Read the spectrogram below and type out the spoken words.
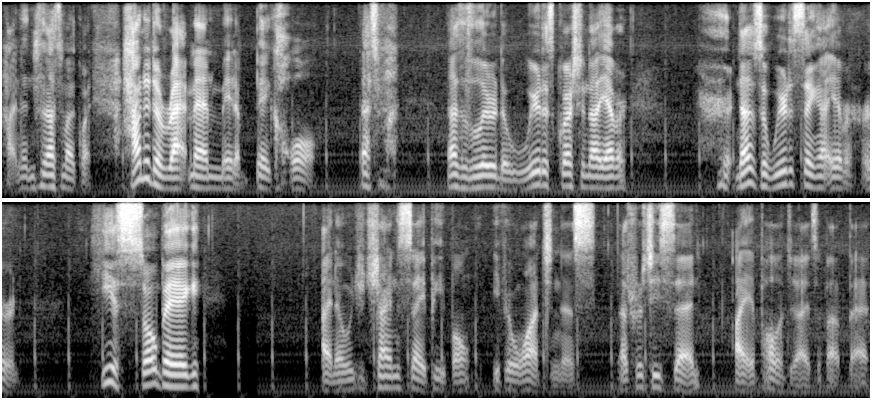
How, that's my question. How did the Ratman made a big hole? That's my. That's literally the weirdest question I ever heard. That was the weirdest thing I ever heard. He is so big. I know what you're trying to say, people. If you're watching this, that's what she said. I apologize about that.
